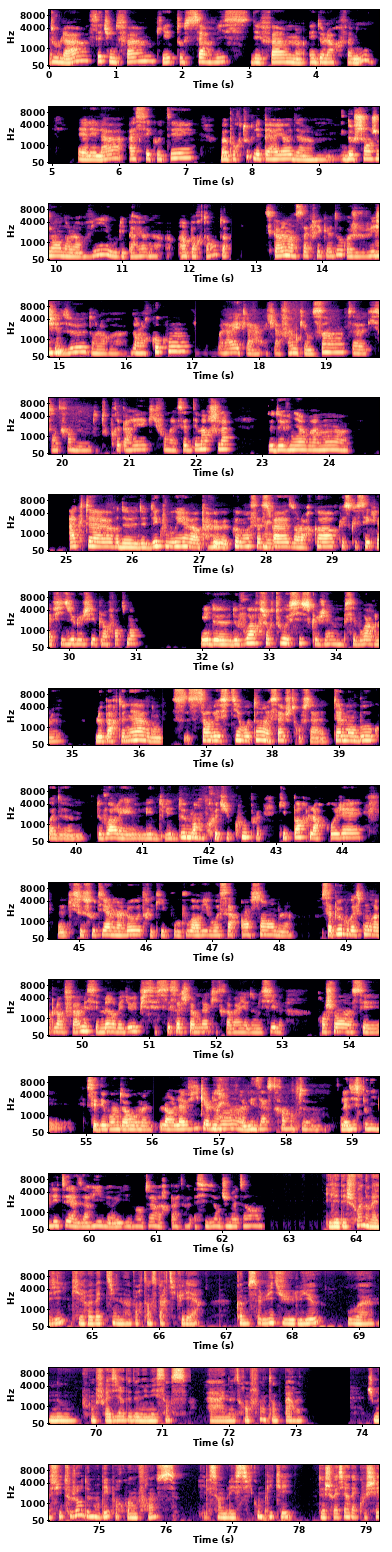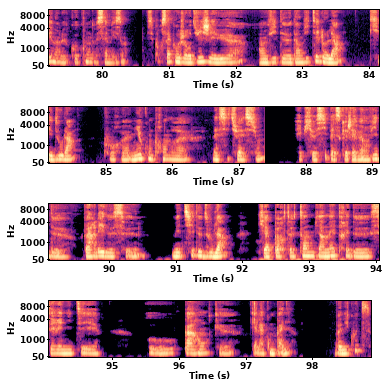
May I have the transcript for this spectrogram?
Doula, c'est une femme qui est au service des femmes et de leur famille. Et elle est là à ses côtés bah, pour toutes les périodes euh, de changement dans leur vie ou les périodes importantes. C'est quand même un sacré cadeau. Quoi. Je vais chez mhm. eux dans leur, dans leur cocon, voilà, avec, la, avec la femme qui est enceinte, euh, qui sont en train de, tout préparer, qui font cette démarche-là de devenir vraiment euh, acteurs, de, découvrir un peu comment ça se passe dans leur corps, qu'est-ce que c'est que la physiologie de l'enfantement. Et de, voir surtout aussi ce que j'aime, c'est voir le, le partenaire, donc s'investir autant, et ça je trouve ça tellement beau quoi de, de voir les, les, deux membres du couple qui portent leur projet, euh, qui se soutiennent l'un l'autre et qui vont pouvoir vivre ça ensemble. Ça peut correspondre à plein de femmes et c'est merveilleux. Et puis ces sages-femmes-là qui travaillent à domicile, franchement, c'est c'est des Wonder Woman. Alors, la vie qu'elles ont, les astreintes, euh, la disponibilité, elles arrivent, euh, il est 20h, elles repartent à 6h du matin. Il y a des choix dans la vie qui revêtent une importance particulière, comme celui du lieu où euh, nous pouvons choisir de donner naissance à notre enfant en tant que parent. Je me suis toujours demandé pourquoi en France, il semblait si compliqué de choisir d'accoucher dans le cocon de sa maison. C'est pour ça qu'aujourd'hui j'ai eu envie d'inviter Lola, qui est doula, pour euh, mieux comprendre euh, la situation. Et puis aussi parce que j'avais envie de parler de ce métier de doula qui apporte tant de bien-être et de sérénité aux parents qu'elle accompagne. Bonne écoute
